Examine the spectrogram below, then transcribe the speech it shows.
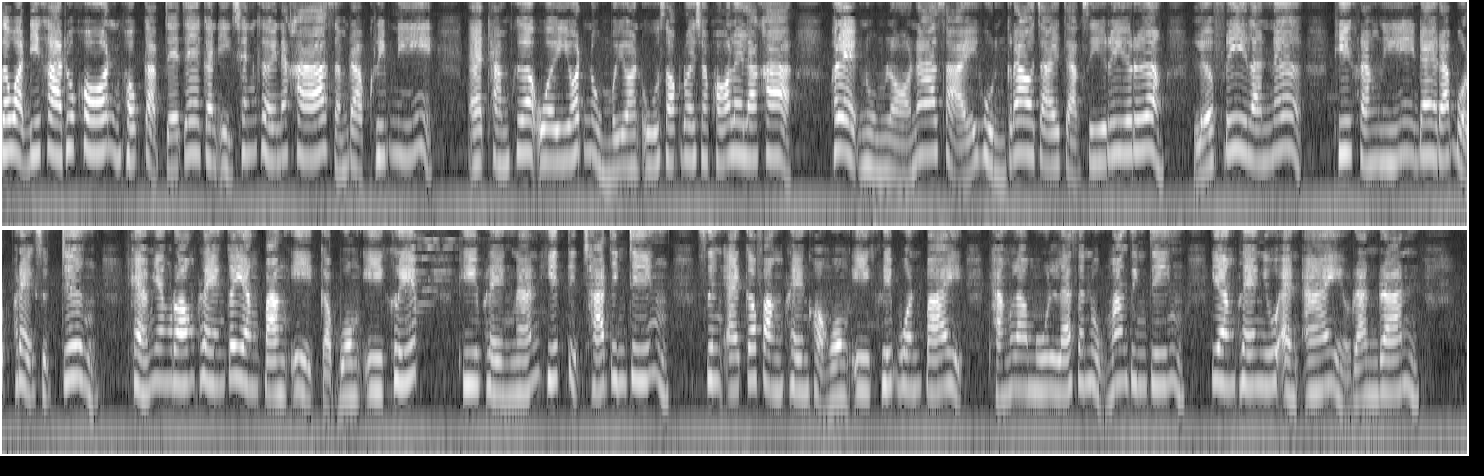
สวัสดีค่ะทุกคนพบกับเจเจกันอีกเช่นเคยนะคะสำหรับคลิปนี้ แอดทำเพื่ออวยยศหนุ่มบยอนอูซอกโดยเฉพาะเลยล่ะค่ะพระเอกหนุ่มหล่อหน้าใส หุ่นกล้าวใจจากซีรีส์เรื่อง Lovely Runner ที่ครั้งนี้ได้รับบทพระเอกสุดจึง้ง แถมยังร้องเพลงก็ยังปังอีกกับวง E Clip ที่เพลงนั้นฮิตติดชาร์ตจริง ๆ ซึ่งแอดก็ฟังเพลงของวง E Clip วนไป ทั้งละมุนและสนุกมากจริง ๆ อย่างเพลง You and I Run Run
